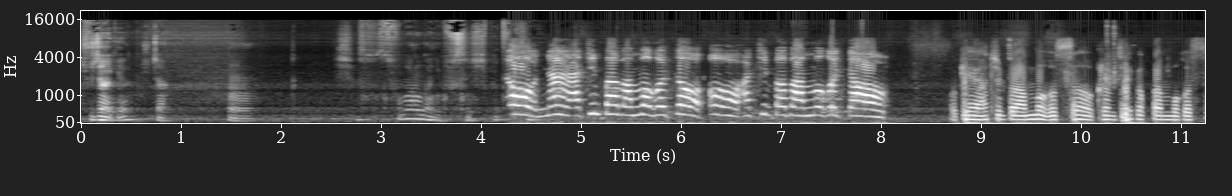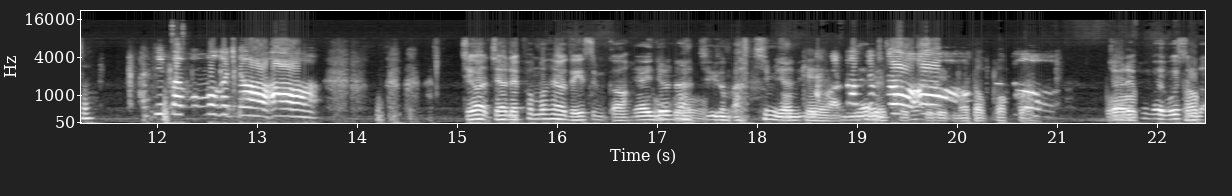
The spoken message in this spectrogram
주작이야? 주작. 소방관이 무슨 씨발. 어, 난 아침밥 안 먹었어. 어, 아침밥 안 먹었어. 오케이 아침밥 안 먹었어. 그럼 새벽밥 먹었어? 아침밥 못 먹었어. 어. 제가 제가 랩 한번 해도 되겠습니까? 야 이년아 어, 지금 아침 연 오케이. 좀 Let's get it 줘, 어. 머더버거. 어. 제가 랩 한번 해보겠습니다.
